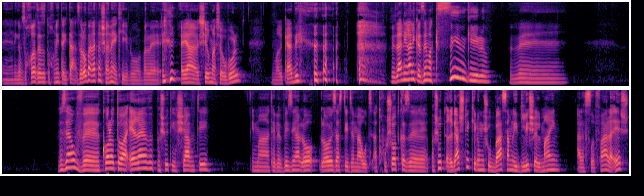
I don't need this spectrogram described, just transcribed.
אה, אני גם זוכרת איזה תוכנית הייתה, זה לא באמת משנה, כאילו, אבל אה, היה שיר מהשרוול, עם ארכדי. וזה היה נראה לי כזה מקסים, כאילו. ו... וזהו, וכל אותו הערב פשוט ישבתי עם הטלוויזיה, לא, לא הזזתי את זה מהערוץ. התחושות כזה, פשוט הרגשתי כאילו מישהו בא, שם לי דלי של מים על השרפה, על האש,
